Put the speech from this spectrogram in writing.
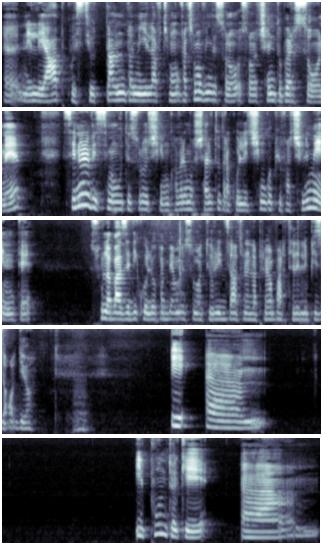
eh, nelle app questi 80.000, facciamo, facciamo finta che sono, sono 100 persone, se noi ne avessimo avute solo 5 avremmo scelto tra quelle 5 più facilmente, sulla base di quello che abbiamo insomma teorizzato nella prima parte dell'episodio. E um, il punto è che uh,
